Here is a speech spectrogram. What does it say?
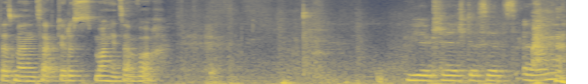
dass man sagt, ja, das mache ich jetzt einfach. Wie erkläre ich das jetzt? Ähm,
